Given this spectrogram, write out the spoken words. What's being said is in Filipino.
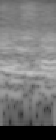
は。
